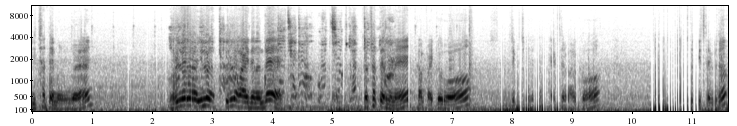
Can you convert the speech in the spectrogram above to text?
2차 때문에 그런 거예요. 원래는 일로, 일로 가야 되는데 옆길입니다. 저차 때문에 깜빡이 끄고 직진 엑셀 밟고 있어요 그죠?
